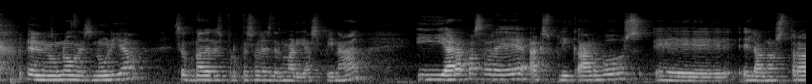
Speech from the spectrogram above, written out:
el meu nom és Núria, soc una de les professores del Maria Espinal i ara passaré a explicar-vos eh, la, nostra,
